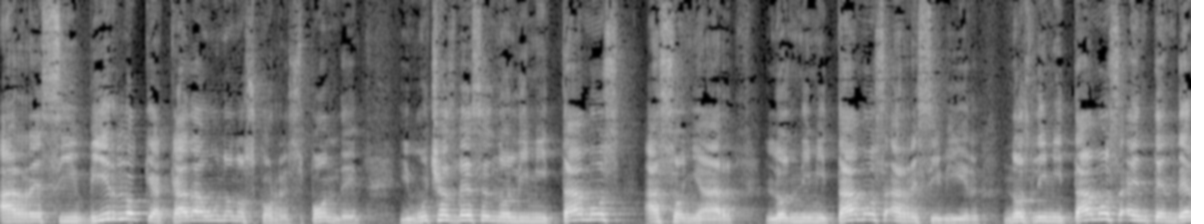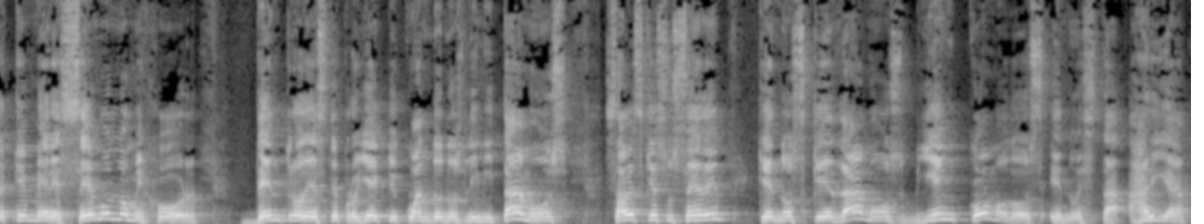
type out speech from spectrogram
a recibir lo que a cada uno nos corresponde y muchas veces nos limitamos a soñar, los limitamos a recibir, nos limitamos a entender que merecemos lo mejor dentro de este proyecto y cuando nos limitamos, ¿sabes qué sucede? Que nos quedamos bien cómodos en nuestra área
